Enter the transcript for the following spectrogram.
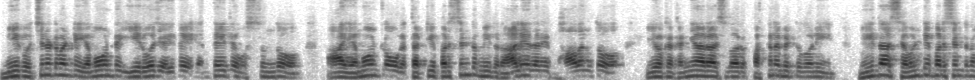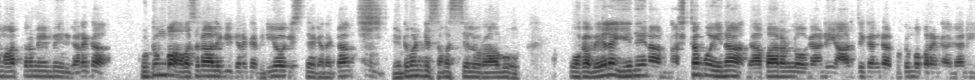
మీకు వచ్చినటువంటి అమౌంట్ ఈ రోజు అయితే ఎంతైతే వస్తుందో ఆ అమౌంట్లో ఒక థర్టీ పర్సెంట్ మీకు రాలేదనే భావంతో ఈ యొక్క కన్యారాశి వారు పక్కన పెట్టుకొని మిగతా సెవెంటీ పర్సెంట్ను మాత్రమే మీరు కనుక కుటుంబ అవసరాలకి కనుక వినియోగిస్తే గనక ఎటువంటి సమస్యలు రావు. ఒకవేళ ఏదైనా నష్టపోయినా వ్యాపారంలో కానీ ఆర్థికంగా కుటుంబ పరంగా కానీ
